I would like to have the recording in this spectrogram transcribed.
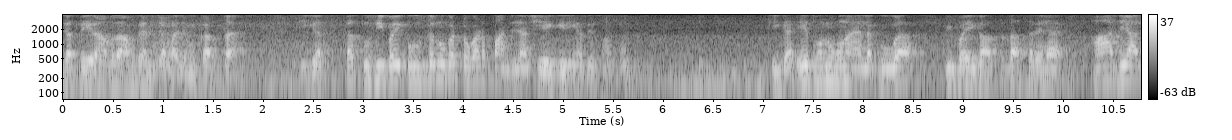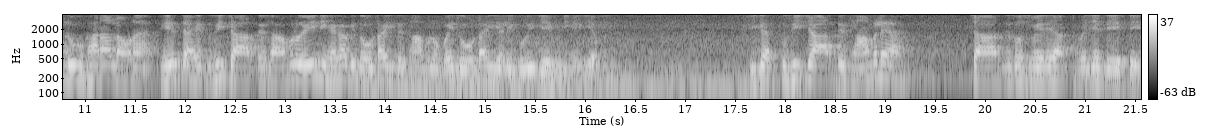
ਜਾਂ 13 ਬਦਾਮ ਦਿਨ ਚ ਹਜਮ ਕਰਦਾ ਹੈ, ਠੀਕ ਹੈ, ਤਾਂ ਤੁਸੀਂ ਬਈ ਕਬੂਤਰ ਨੂੰ ਘੱਟੋ ਘੱਟ 5 ਜਾਂ 6 ਗਿਰੀਆਂ ਤੇ ਸਾਂਭੋ। ਠੀਕ ਹੈ, ਇਹ ਤੁਹਾਨੂੰ ਹੁਣ ਐ ਲੱਗੂਗਾ ਵੀ ਬਈ ਗਲਤ ਦੱਸ ਰਿਹਾ ਹਾਂ। ਜੇ ਆਲੂ ਬੁਖਾਰਾ ਲਾਉਣਾ ਫਿਰ ਚਾਹੇ ਤੁਸੀਂ 4 ਤੇ ਸਾਂਭ ਲਓ, ਇਹ ਨਹੀਂ ਹੈਗਾ ਵੀ 2 2.5 ਤੇ ਸਾਂਭ ਲਓ। ਬਈ 2 2.5 ਵਾਲੀ ਕੋਈ ਗੇਮ ਨਹੀਂ ਹੈਗੀ ਆਪਣੀ। ਠੀਕ ਹੈ, ਤੁਸੀਂ 4 ਤੇ ਸਾਂਭ ਲਿਆ ਚਾਰ ਜਦੋਂ ਸਵੇਰੇ 8 ਵਜੇ ਦੇ ਤੇ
